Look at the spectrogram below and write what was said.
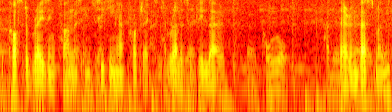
The cost of raising funds and seeking out projects is relatively low. Their investment,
